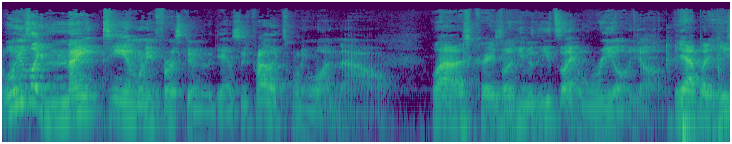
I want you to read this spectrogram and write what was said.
Well, he was like nineteen when he first came into the game, so he's probably like twenty-one now. Wow, that's crazy. But he was. He's like real young. Yeah, but he's,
